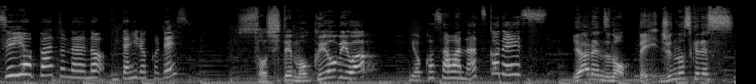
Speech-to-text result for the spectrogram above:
水曜パートナーの三田寛子です。そして木曜日は？横澤夏子です。ヤーレンズのデイ淳之介です。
